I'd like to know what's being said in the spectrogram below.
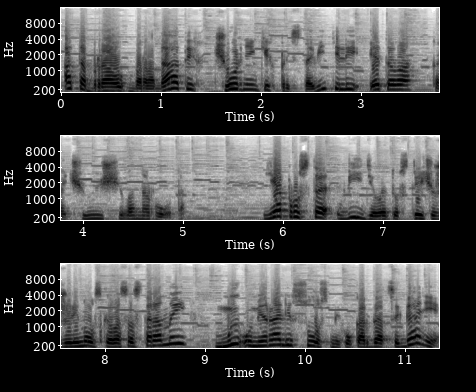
отобрал бородатых, черненьких представителей этого кочующего народа. Я просто видел эту встречу Жириновского со стороны, мы умирали со смеху, когда цыгане,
